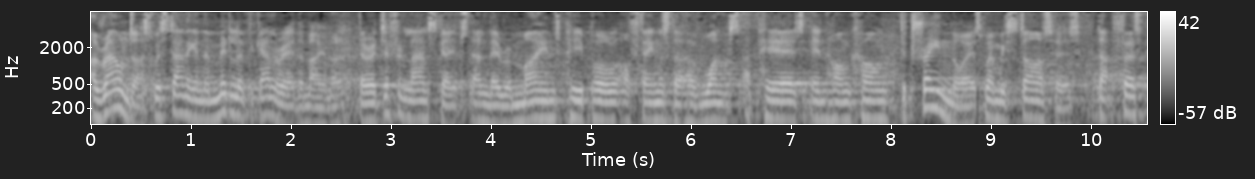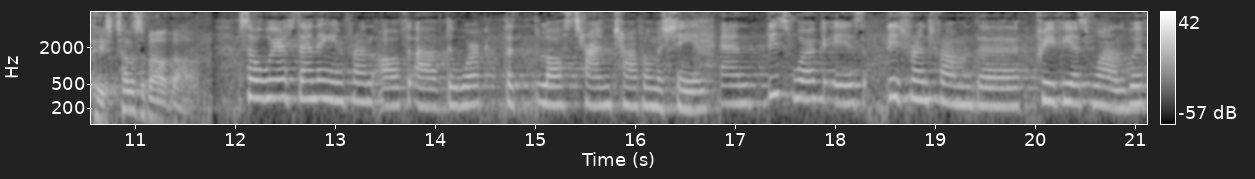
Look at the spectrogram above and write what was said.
around us, we're standing in the middle of the gallery at the moment. There are different landscapes and they remind people of things that have once appeared in Hong Kong. The train noise when we started, that first piece, tell us about that. So we're standing in front of uh, the work, The Lost Time Travel Machine. And this work is different from the previous one with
